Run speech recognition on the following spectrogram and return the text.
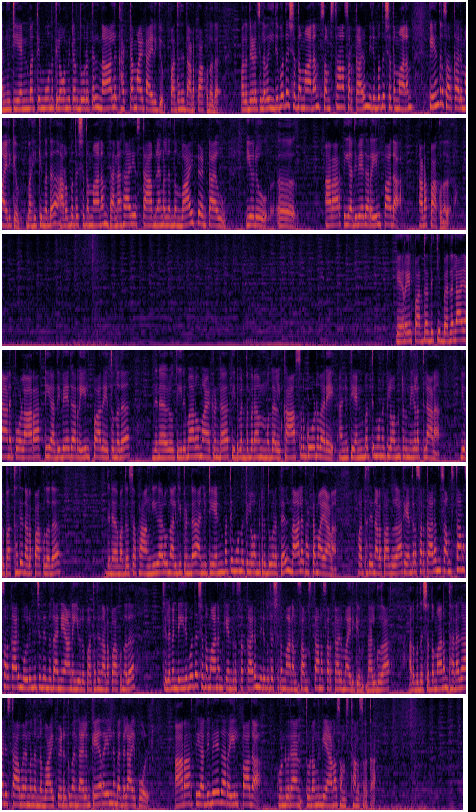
അഞ്ഞൂറ്റി എൺപത്തി മൂന്ന് കിലോമീറ്റർ ദൂരത്തിൽ നാല് ഘട്ടമായിട്ടായിരിക്കും പദ്ധതി നടപ്പാക്കുന്നത്. പദ്ധതിയുടെ ചിലവ് ഇരുപത് ശതമാനം സംസ്ഥാന സർക്കാരും ഇരുപത് ശതമാനം കേന്ദ്ര സർക്കാരുമായിരിക്കും വഹിക്കുന്നത്. അറുപത് ശതമാനം ധനകാര്യ സ്ഥാപനങ്ങളിൽ നിന്നും വായ്പ എടുത്താവും ഈ ഒരു ആർ ആർ ടി അതിവേഗ റെയിൽപാത നടപ്പാക്കുന്നത്. കേരയിൽ പദ്ധതിക്ക് ബദലായാണ് ഇപ്പോൾ ആർ ആർ ടി അതിവേഗ റെയിൽപാത എത്തുന്നത്. ഇതിന് ഒരു തീരുമാനവുമായിട്ടുണ്ട്. തിരുവനന്തപുരം മുതൽ കാസർഗോഡ് വരെ അഞ്ഞൂറ്റി എൺപത്തി മൂന്ന് കിലോമീറ്റർ നീളത്തിലാണ് ഈ ഒരു പദ്ധതി നടപ്പാക്കുന്നത്. ഇതിന് മന്ത്രിസഭ അംഗീകാരവും നൽകിയിട്ടുണ്ട്. അഞ്ഞൂറ്റി എൺപത്തി മൂന്ന് കിലോമീറ്റർ ദൂരത്തിൽ നാല് ഘട്ടമായാണ് പദ്ധതി നടപ്പാക്കുക. കേന്ദ്ര സർക്കാരും സംസ്ഥാന സർക്കാരും ഒരുമിച്ച് നിന്ന് തന്നെയാണ് ഈ ഒരു പദ്ധതി നടപ്പാക്കുന്നത്. ചിലവിന്റെ ഇരുപത് ശതമാനം കേന്ദ്ര സർക്കാരും ഇരുപത് ശതമാനം സംസ്ഥാന സർക്കാരുമായിരിക്കും നൽകുക. അറുപത് ശതമാനം ധനകാര്യ സ്ഥാപനങ്ങളിൽ നിന്ന് വായ്പ എടുക്കും എന്തായാലും കേരളിന് ബദലായപ്പോൾ ആർ ആർ ടി അതിവേഗ റെയിൽപാത കൊണ്ടുവരാൻ തുടങ്ങുകയാണ് സംസ്ഥാന സർക്കാർ.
